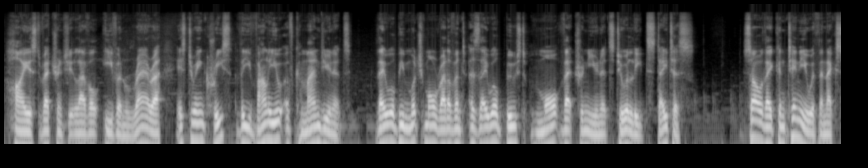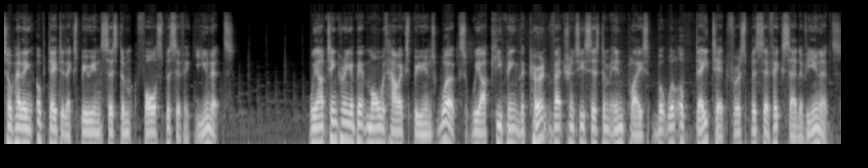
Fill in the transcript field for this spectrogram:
highest veterancy level even rarer is to increase the value of command units. They will be much more relevant as they will boost more veteran units to elite status. So they continue with the next subheading updated experience system for specific units. We are tinkering a bit more with how experience works. We are keeping the current veterancy system in place but will update it for a specific set of units.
